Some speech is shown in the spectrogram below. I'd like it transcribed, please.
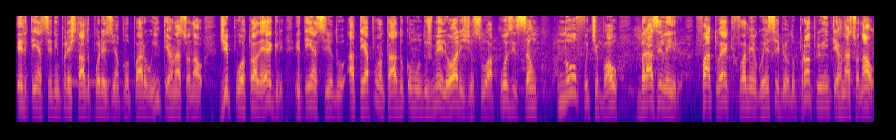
ele tenha sido emprestado, por exemplo, para o Internacional de Porto Alegre e tenha sido até apontado como um dos melhores de sua posição no futebol brasileiro. Fato é que o Flamengo recebeu do próprio Internacional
